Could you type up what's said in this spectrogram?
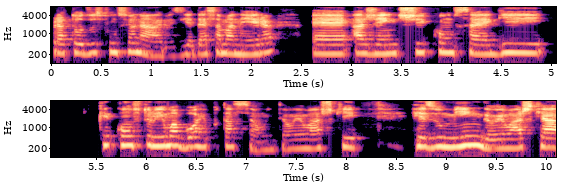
para todos os funcionários. E é dessa maneira é, a gente consegue construir uma boa reputação. Então, eu acho que, resumindo, eu acho que a,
